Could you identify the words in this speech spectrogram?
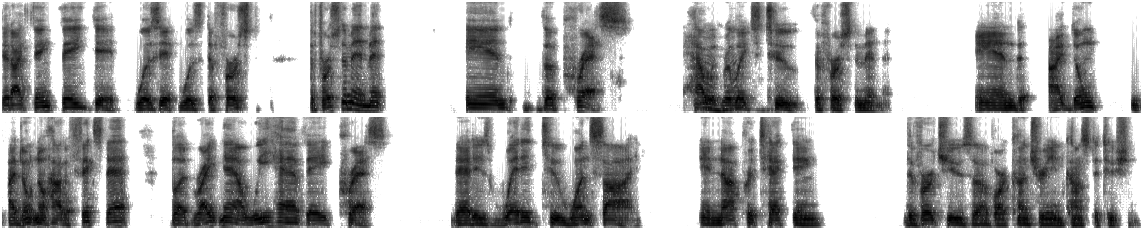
that I think they did was it was the first the First Amendment and the press, how mm-hmm. it relates to the First Amendment. And I don't I don't know how to fix that, but right now we have a press that is wedded to one side in not protecting the virtues of our country and constitution.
